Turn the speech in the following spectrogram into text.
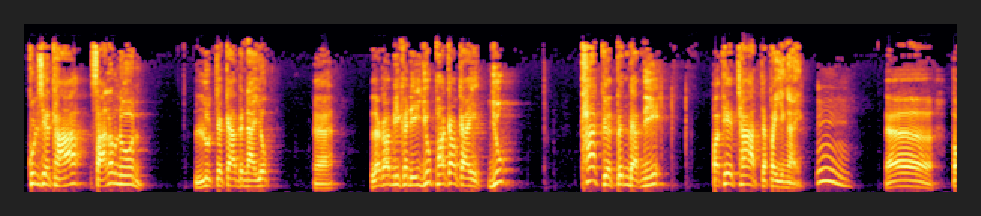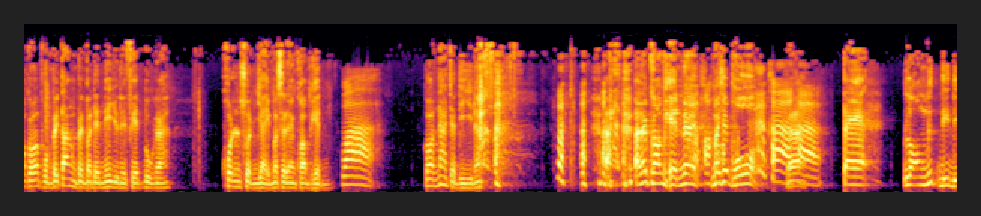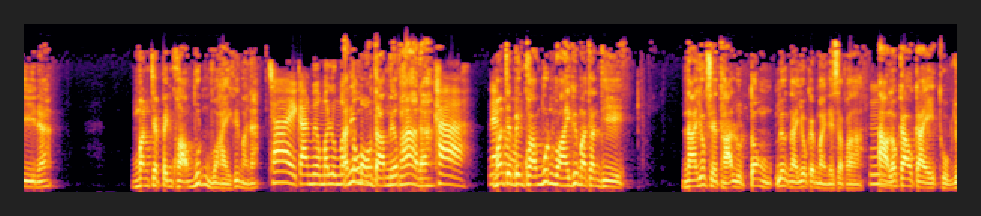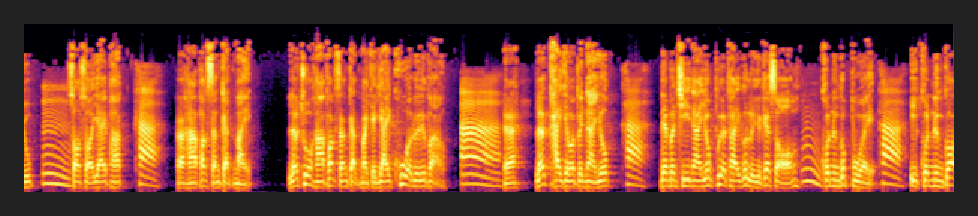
คุณเศรษฐาสารรัฐธรรมนูญหลุดจากการเป็นนายกนะแล้วก็มีคดียุบพรรคก้าวไกล ยุบ ถ้าเกิดเป็นแบบนี้ ประเทศชาติจะไปยังไง อืมเออปรากฏว่าผมไปตั้งเป็นประเด็นนี้อยู่ใน Facebook นะ คนส่วนใหญ่มาแสดงความเห็น ว่าก็น่าจะดีนะ อันนั้นความเห็นนะไม่ใช่โพลค่ะนะค่ะ แต่ลองนึกดีๆนะ มันจะเป็นความวุ่นวายขึ้นมานะ ใช่การเมืองมาลุมมาอันนี้ตุ้มมองตามเนื้อผ้านะ ค่ะแอมันจะเป็นความวุ่นวายขึ้นมาทันที นายกเศรษฐาหลุดต้องเลือกนายกกันใหม่ในสภา อ้าวแล้วก้าวไกลถูกยุบ อืมสสย้ายพักค่ะ หาพักสังกัดใหม่ แล้วช่วงหาพักสังกัดใหม่จะย้ายขั้วด้วยหรือเปล่าอ่านะแล้วใครจะมาเป็นนายกค่ะ ในบัญชีนายกเพื่อไทยก็เหลืออยู่แค่สองอืม คนหนึ่งก็ป่วย ค่ะอีกคนหนึ่งก็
